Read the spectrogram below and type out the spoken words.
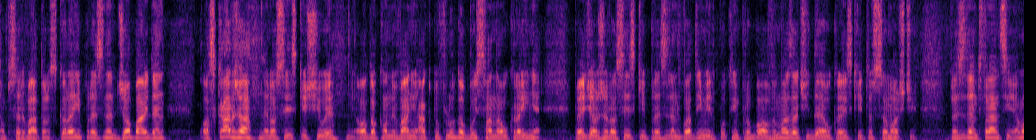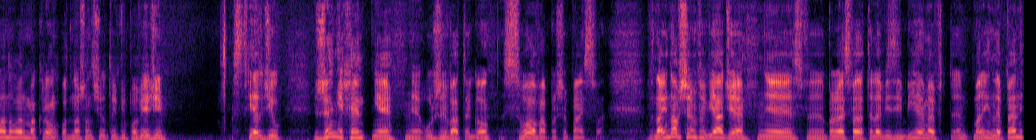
obserwator. Z kolei prezydent Joe Biden oskarża rosyjskie siły o dokonywanie aktów ludobójstwa na Ukrainie. Powiedział, że rosyjski prezydent Władimir Putin próbował wymazać ideę ukraińskiej tożsamości. Prezydent Francji Emmanuel Macron, odnosząc się do tej wypowiedzi, stwierdził, że niechętnie e, używa tego słowa, proszę Państwa. W najnowszym wywiadzie, e, proszę Państwa, telewizji BMF, Marine Le Pen,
